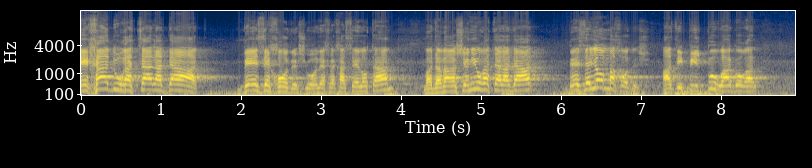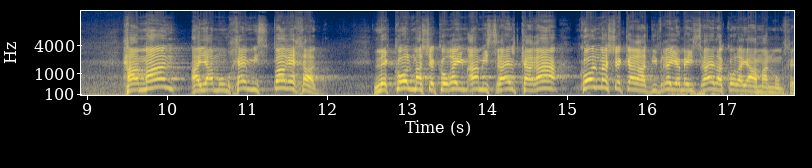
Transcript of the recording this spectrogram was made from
אחד הוא רצה לדעת באיזה חודש הוא הולך לחסל אותם והדבר השני הוא רצה לדעת באיזה יום בחודש אז הפיל פור הגורל המן היה מומחה מספר אחד לכל מה שקורה עם עם ישראל. קרה כל מה שקרה. דברי ימי ישראל הכל היה המן מומחה.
